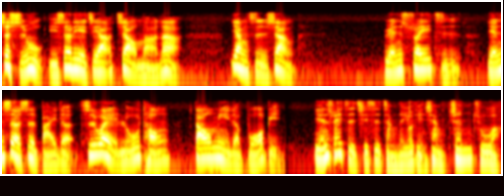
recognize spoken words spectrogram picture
这食物以色列家叫吗哪，样子像。芫荽子，颜色是白的，滋味如同苞米的薄饼。芫荽子其实长得有点像珍珠啊，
